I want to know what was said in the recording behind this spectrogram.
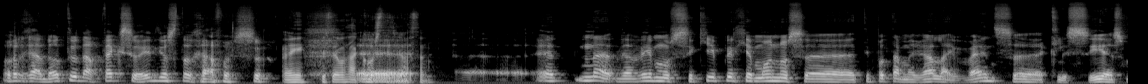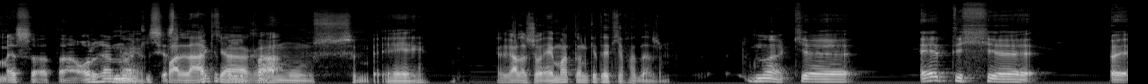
οργανό του να παίξει ο ίδιος στο γάμο σου. Ε, πιστεύω θα κόστιζε αυτό. Ε, ναι, δηλαδή η μουσική υπήρχε μόνο σε τίποτα μεγάλα events, εκκλησίες μέσα, τα όργανα, ναι, εκκλησιαστικά Παλάκια, γάμους, ε, γαλαζοαίματων και τέτοια φαντάζομαι. Ναι, και έτυχε ε,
